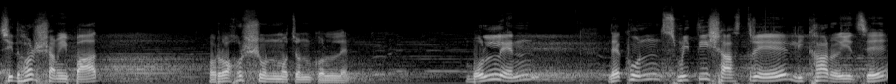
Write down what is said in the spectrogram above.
শ্রীধর স্বামীপাদ রহস্য উন্মোচন করলেন। বললেন, দেখুন স্মৃতি শাস্ত্রে লেখা রয়েছে,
